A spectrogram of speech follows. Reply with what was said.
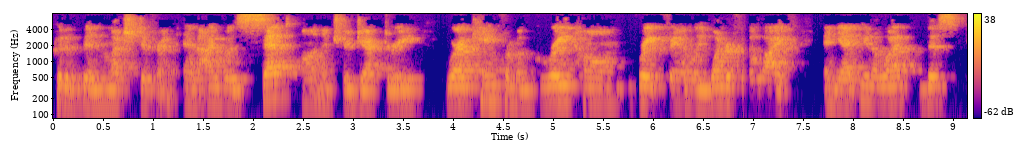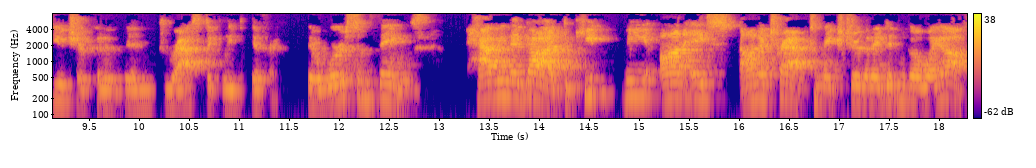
could have been much different. And I was set on a trajectory where I came from a great home, great family, wonderful life. And yet, you know what? This future could have been drastically different. There were some things having a God to keep me on a on a track to make sure that I didn't go way off.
